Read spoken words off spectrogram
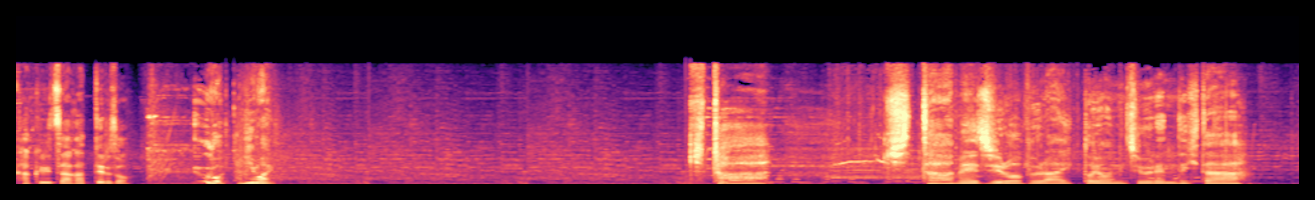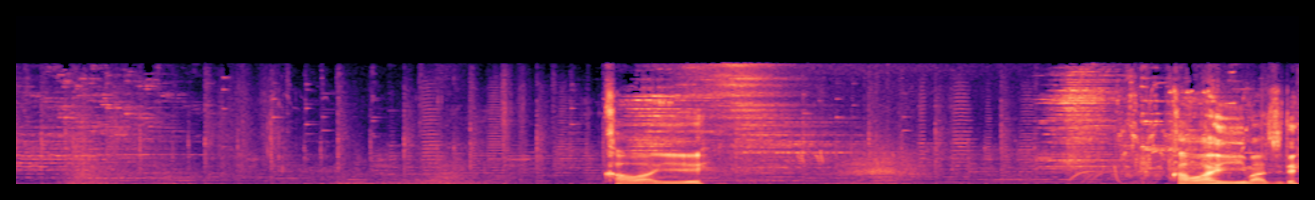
確率上がってるぞ。うわ2枚。きた。きた。メジロブライト。40連できた。かわいい。かわいいマジで。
